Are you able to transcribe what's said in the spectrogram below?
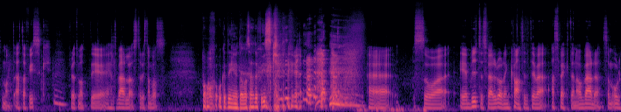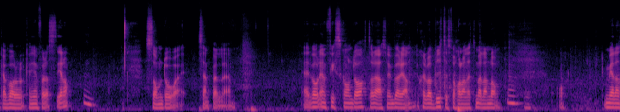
som att äta fisk, Mm. förutom att det är helt värdelöst att lyssna på oss. Och, och att ingen av oss äter fisk. Eh, så är bytesvärde då den kvantitativa aspekten av värde som olika varor kan jämföras genom. Mm. Som då till exempel, eh, det var väl en fisk och en dator där som i början, själva bytesförhållandet mellan dem. Mm. Medan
